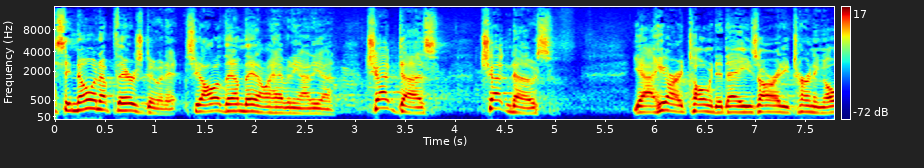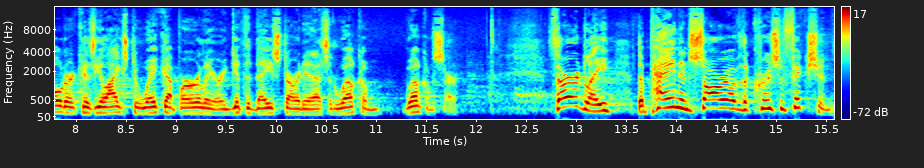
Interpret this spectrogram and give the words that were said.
See, no one up there's doing it. See, all of them, they don't have any idea. Chuck does. Chuck knows. Yeah, he already told me today he's already turning older because he likes to wake up earlier and get the day started. I said, Welcome, welcome, sir. Thirdly, the pain and sorrow of the crucifixion.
